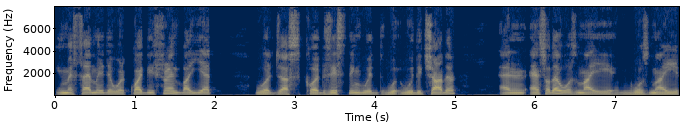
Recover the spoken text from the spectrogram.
in my family. They were quite different, but yet were just coexisting with, with, with each other. And and so that was my was my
